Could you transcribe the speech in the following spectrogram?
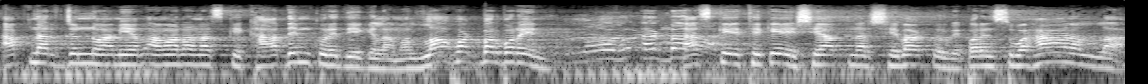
আপনার জন্য আমি আমার আনাসকে খাদেম করে দিয়ে গেলাম। আল্লাহ আকবার বলেন। আজকে থেকে সে আপনার সেবা করবে। পরেন সুবাহান আল্লাহ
